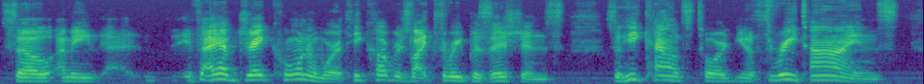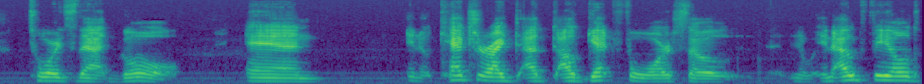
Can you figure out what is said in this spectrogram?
So, I mean, if I have Jake Cronenworth, he covers like three positions, so he counts toward you know three times towards that goal. And you know, catcher I, I will get four. So, you know, in outfield,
